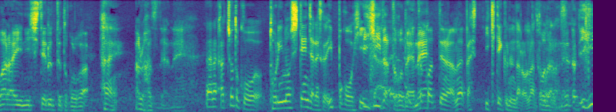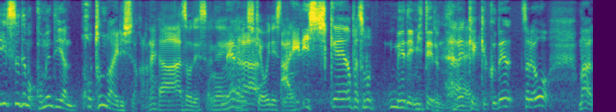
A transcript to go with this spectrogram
笑いにしてるってところがはい。あるはずだよね。なんかちょっとこう鳥の視点じゃないですけど一歩こう引いた引いたとこだよねとこっていうのはなんか生きてくるんだろうなと思います。だろうねだってイギリスでもコメディアンほとんどアイリッシュだからね。ああそうですよね。ね、アイリッシュ系多いですね。アイリッシュ系やっぱりその目で見てるんだよね、はい結局でそれをまあ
